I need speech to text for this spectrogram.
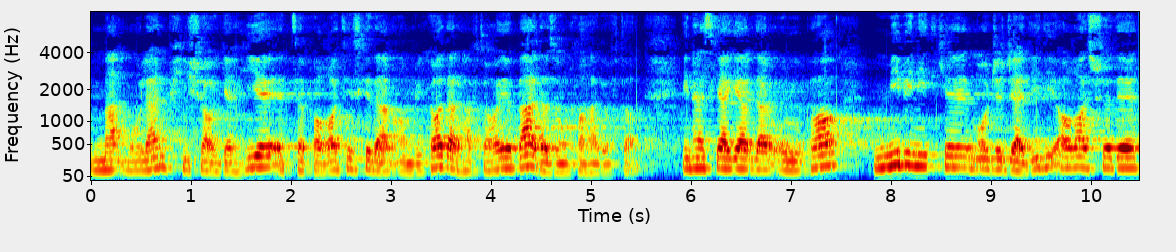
معمولا پیشاگهی اتفاقاتی است که در آمریکا در هفته های بعد از اون خواهد افتاد. این هست که اگر در اروپا می‌بینید که موج جدیدی آغاز شده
